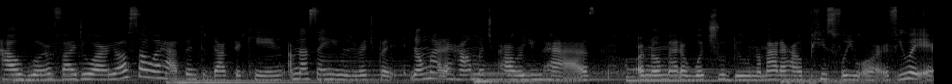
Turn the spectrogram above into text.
how glorified you are. Y'all saw what happened to Dr. King. I'm not saying he was rich, but no matter how much power you have, or no matter what you do, no matter how peaceful you are, if you are,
